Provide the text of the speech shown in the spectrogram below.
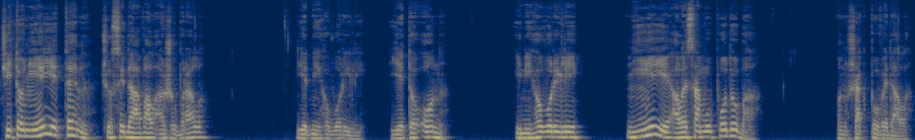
Či to nie je ten, čo si dával a žobral? Jedni hovorili, je to on. Iní hovorili, nie je, ale sa mu podobá. On však povedal,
